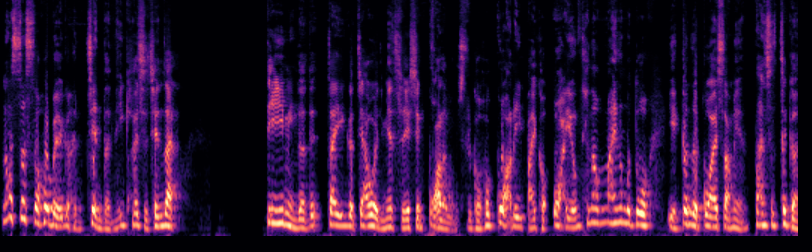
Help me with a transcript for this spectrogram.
那这时候会不会有一个很贱的？你一开始先在。第一名的在在一个价位里面直接先挂了五十口或挂了一百口，哇！有人看到卖那么多，也跟着挂在上面。但是这个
